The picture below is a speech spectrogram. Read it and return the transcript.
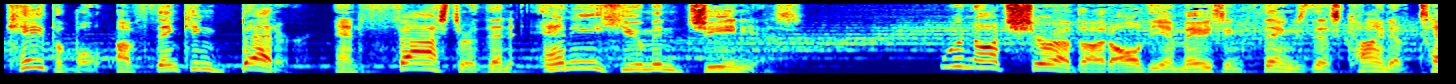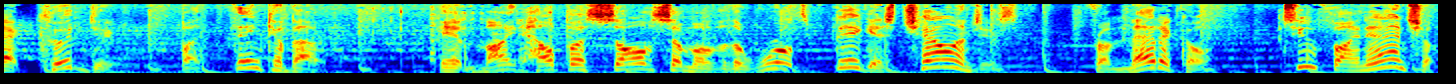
capable of thinking better and faster than any human genius. We're not sure about all the amazing things this kind of tech could do, but think about it. It might help us solve some of the world's biggest challenges, from medical to financial.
